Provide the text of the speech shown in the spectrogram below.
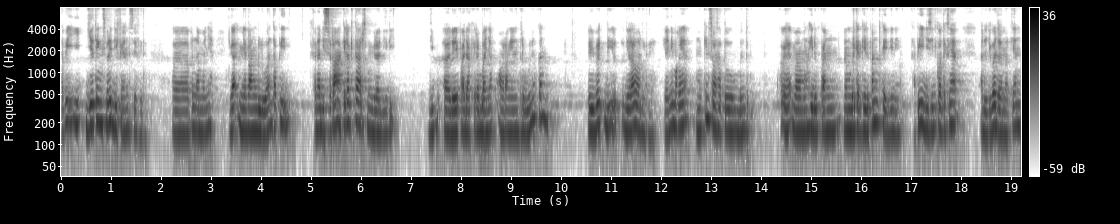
tapi jihad yang sebenarnya defensif gitu. Uh, apa namanya? Nggak nyerang duluan tapi karena diserang akhirnya kita harus membela diri di, uh, daripada akhirnya banyak orang yang terbunuh kan lebih baik di, dilawan gitu ya. Ya ini makanya mungkin salah satu bentuk kayak menghidupkan memberikan kehidupan itu kayak gini. Tapi di sini konteksnya ada juga dalam artian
